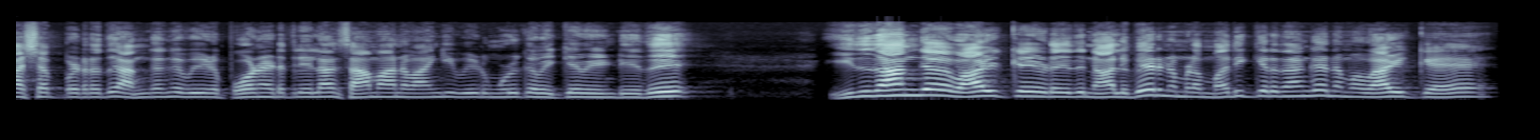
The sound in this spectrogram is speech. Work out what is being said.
ஆசைப்படுறது அங்கங்கே வீடு போன இடத்துலலாம் சாமானை வாங்கி வீடு முழுக்க வைக்க வேண்டியது இதுதாங்க வாழ்க்கையோட இது நாலு பேர் நம்மளை மதிக்கிறதாங்க நம்ம வாழ்க்கை.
